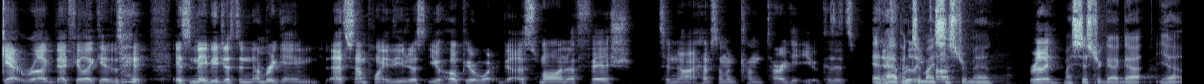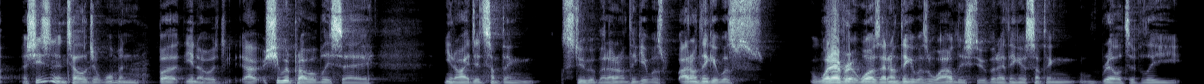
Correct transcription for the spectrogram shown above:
get rugged. I feel like is it's maybe just a number game at some point. You just you hope you're a small enough fish to not have someone come target you because it's it it's happened really to my tough. sister, man. Really? My sister got got yeah. She's an intelligent woman, but you know, I, she would probably say, you know, I did something stupid, but I don't think it was. I don't think it was whatever it was. I don't think it was wildly stupid. I think it was something relatively,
